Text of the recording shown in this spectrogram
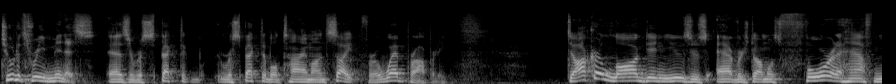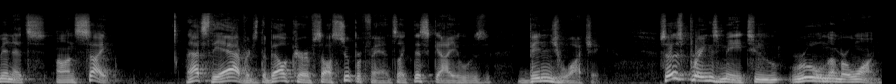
two to three minutes as a respectable time on site for a web property. Docker logged in users averaged almost four and a half minutes on site. That's the average. The bell curve saw superfans like this guy who was binge watching. So this brings me to rule number one.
